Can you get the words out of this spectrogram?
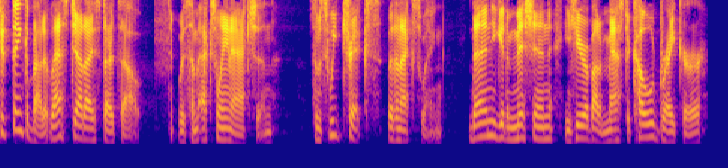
Because think about it Last Jedi starts out with some X Wing action, some sweet tricks with an X Wing. Then you get a mission, you hear about a master code breaker.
